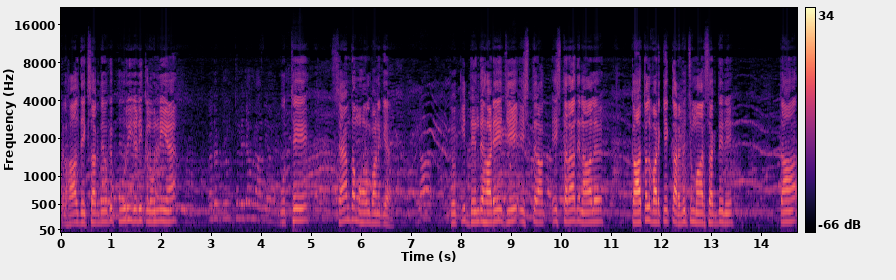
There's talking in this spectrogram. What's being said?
ਫਿਲਹਾਲ ਦੇਖ ਸਕਦੇ ਹੋ ਕਿ ਪੂਰੀ ਜਿਹੜੀ ਕਲੋਨੀ ਹੈ, ਉੱਥੇ ਸਹਿਮ ਦਾ ਮਾਹੌਲ ਬਣ ਗਿਆ। ਕਿਉਂਕਿ ਦਿਨ ਦਿਹਾੜੇ ਜੇ ਇਸ ਤਰ੍ਹਾਂ ਇਸ ਤਰ੍ਹਾਂ ਦੇ ਨਾਲ ਕਾਤਲ ਵੜ ਕੇ ਘਰ ਵਿੱਚ ਮਾਰ ਸਕਦੇ ਨੇ, ਤਾਂ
